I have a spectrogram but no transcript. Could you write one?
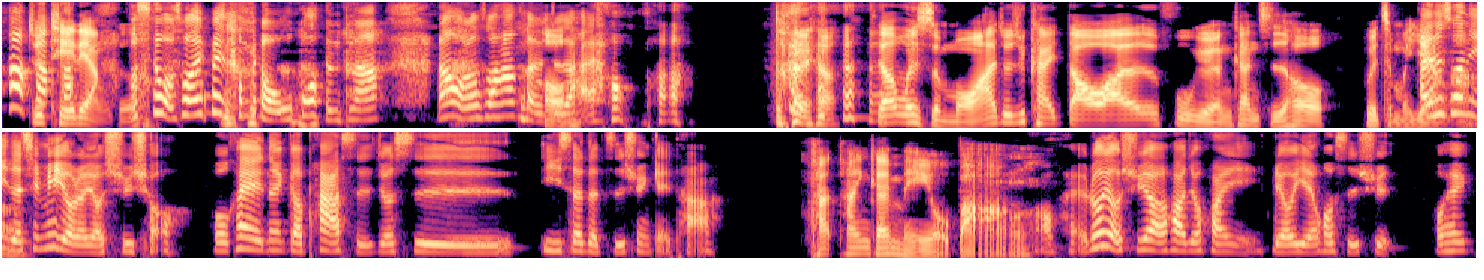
就贴两个。不是我说，因为他没有问啊，然后我就说他可能觉得还好吧。对啊，要问什么啊？就去开刀啊，复原看之后会怎么样啊？还是说你的亲密有人有需求，我可以那个 pass 就是医生的资讯给他。他他应该没有吧？OK，如果有需要的话，就欢迎留言或私讯，我会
